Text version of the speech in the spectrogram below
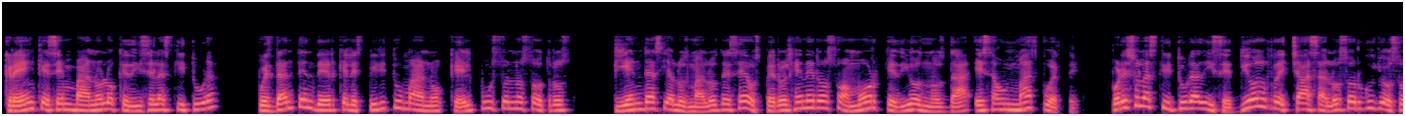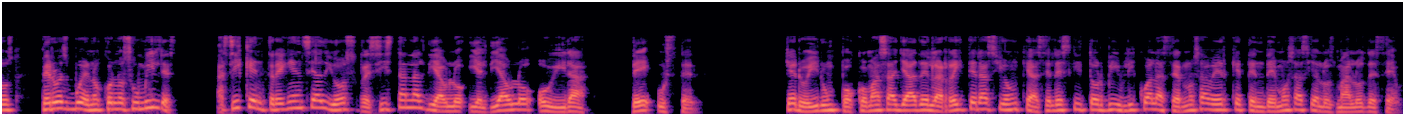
¿creen que es en vano lo que dice la escritura? Pues da a entender que el espíritu humano que Él puso en nosotros tiende hacia los malos deseos, pero el generoso amor que Dios nos da es aún más fuerte. Por eso la escritura dice, Dios rechaza a los orgullosos, pero es bueno con los humildes. Así que entréguense a Dios, resistan al diablo y el diablo oirá de ustedes quiero ir un poco más allá de la reiteración que hace el escritor bíblico al hacernos saber que tendemos hacia los malos deseos.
